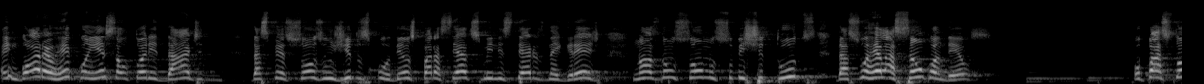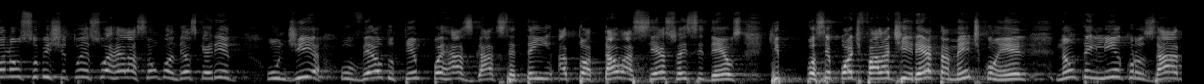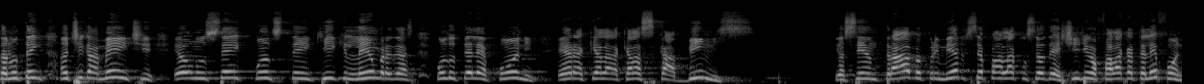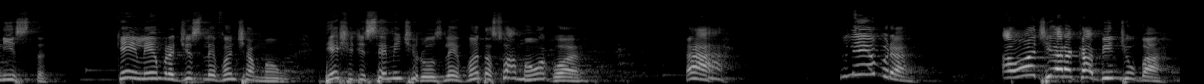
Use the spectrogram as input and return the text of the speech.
Embora eu reconheça a autoridade das pessoas ungidas por Deus para certos ministérios na igreja, nós não somos substitutos da sua relação com Deus. O pastor não substitui a sua relação com Deus, querido. Um dia o véu do tempo foi rasgado. Você tem total acesso a esse Deus, que você pode falar diretamente com Ele. Não tem linha cruzada, não tem. Antigamente, eu não sei quantos tem aqui que lembra dessa. Quando o telefone era aquela, aquelas cabines. Você entrava, primeiro você falar com o seu destino, ia falar com a telefonista. Quem lembra disso, levante a mão. Deixa de ser mentiroso, levanta a sua mão agora. Ah, lembra? Aonde era a cabine de Ubar?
